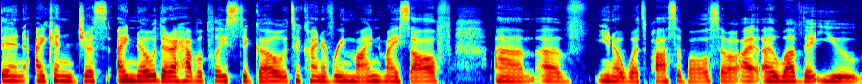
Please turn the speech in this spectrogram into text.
then i can just i know that i have a place to go to kind of remind myself um, of you know what's possible so I, I love that you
